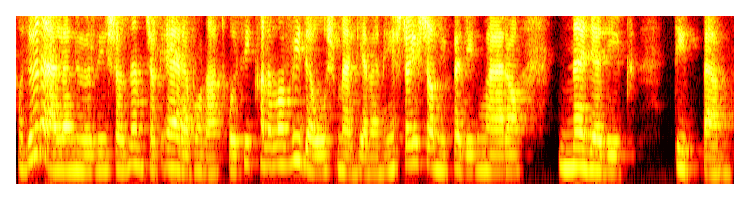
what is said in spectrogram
Az önellenőrzés az nem csak erre vonatkozik, hanem a videós megjelenésre is, ami pedig már a negyedik tippem.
